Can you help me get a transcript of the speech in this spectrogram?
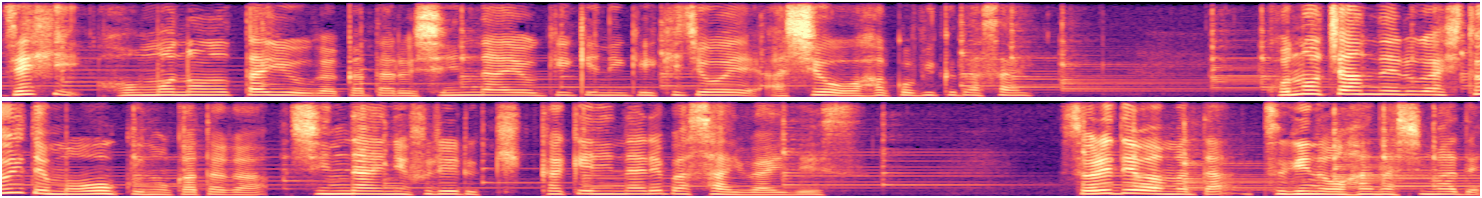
是非本物の太夫が語る信内を聞きに劇場へ足をお運びくださいこのチャンネルが一人でも多くの方が信内に触れるきっかけになれば幸いですそれではまた次のお話まで。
